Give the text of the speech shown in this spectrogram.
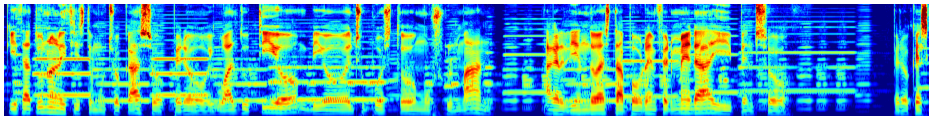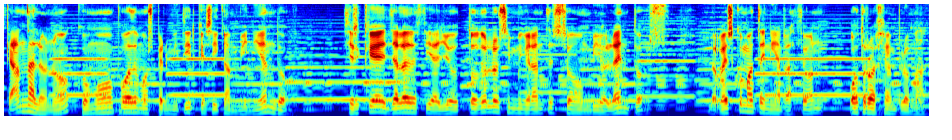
quizá tú no le hiciste mucho caso, pero igual tu tío vio el supuesto musulmán agrediendo a esta pobre enfermera y pensó, Pero qué escándalo, ¿no? ¿Cómo podemos permitir que sigan viniendo? Si es que, ya lo decía yo, todos los inmigrantes son violentos. ¿Lo ves como tenía razón? Otro ejemplo más.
